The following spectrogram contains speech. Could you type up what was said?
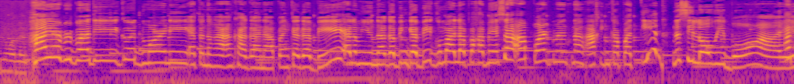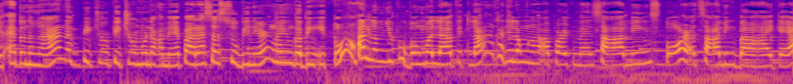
Hi everybody! Good morning! Ito na nga ang kaganapan kagabi. Alam niyo na, gabing-gabi, gumala pa kami sa apartment ng aking kapatid na si Lowy Boy. At eto na nga, nag-picture-picture muna kami para sa souvenir ngayong gabing ito. Alam niyo po bang malapit lang ang kanilang mga apartment sa aming store at sa aming bahay. Kaya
